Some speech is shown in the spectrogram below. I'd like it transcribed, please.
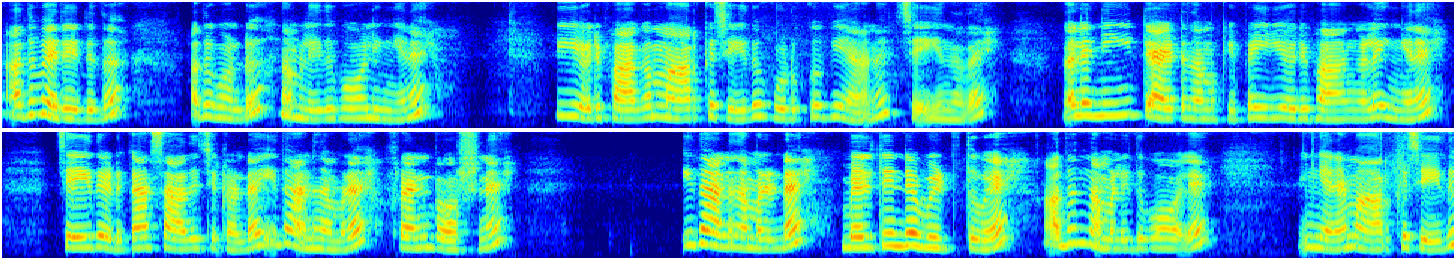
അത് വരരുത്. അതുകൊണ്ട് നമ്മൾ ഇതുപോലെ ഇങ്ങനെ ഈ ഒരു ഭാഗം മാർക്ക് ചെയ്ത് കൊടുക്കുകയാണ് ചെയ്യുന്നത്. നല്ല നീറ്റായിട്ട് നമുക്കിപ്പോൾ ഈ ഒരു ഭാഗങ്ങൾ ഇങ്ങനെ ചെയ്തെടുക്കാൻ സാധിച്ചിട്ടുണ്ട്. ഇതാണ് നമ്മുടെ ഫ്രണ്ട് പോർഷന് ഇതാണ് നമ്മളുടെ ബെൽറ്റിന്റെ വിടുത്തുവേ അതും നമ്മൾ ഇതുപോലെ ഇങ്ങനെ മാർക്ക് ചെയ്ത്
